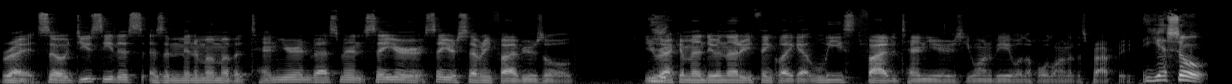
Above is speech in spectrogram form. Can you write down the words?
Right. So, do you see this as a minimum of a 10-year investment? Say you're say you're 75 years old. You recommend doing that or you think like at least 5 to 10 years you want to be able to hold on to this property? Yeah, so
